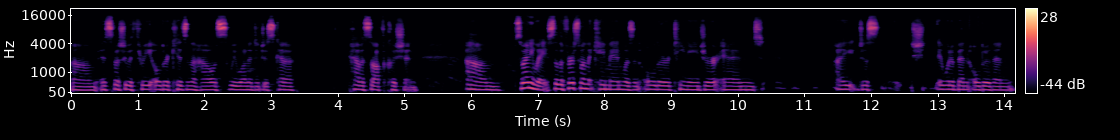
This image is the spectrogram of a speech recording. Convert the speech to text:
um, especially with three older kids in the house. We wanted to just kind of have a soft cushion. Um, so anyway, so the first one that came in was an older teenager, and I just she, it would have been older than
